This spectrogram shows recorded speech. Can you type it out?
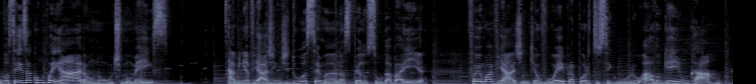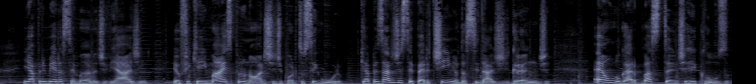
Vocês acompanharam no último mês a minha viagem de duas semanas pelo sul da Bahia. Foi uma viagem que eu voei para Porto Seguro, aluguei um carro e a primeira semana de viagem eu fiquei mais para o norte de Porto Seguro, que apesar de ser pertinho da cidade grande, é um lugar bastante recluso.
